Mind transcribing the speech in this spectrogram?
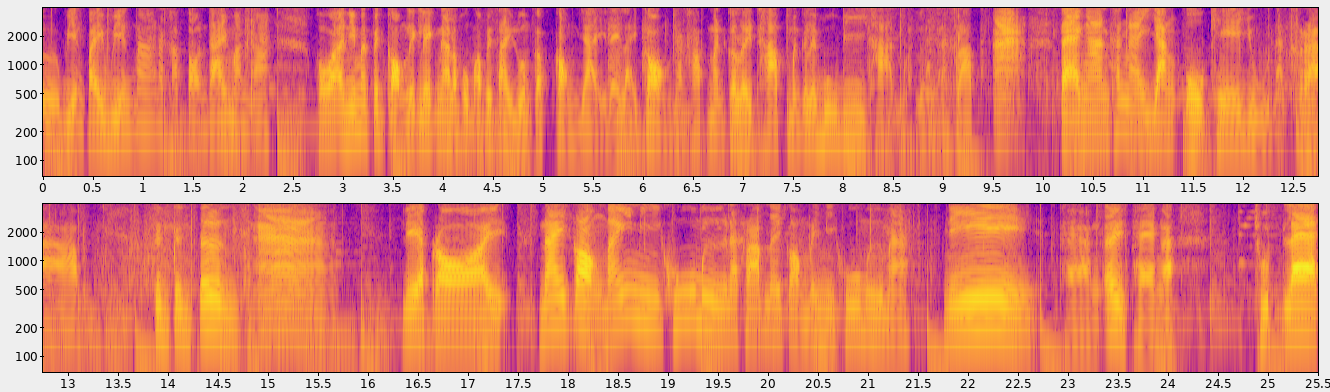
อเหวี่ยงไปเหวี่ยงมานะครับ ตอนได้มันนะ เพราะว่าอันนี้มันเป็นกล่องเล็กๆนะ แล้วผมเอาไปใส่รวมกับกล่องใหญ่หลาย ๆ กล่องนะครับ มันก็เลยทับมันก็เลยบูบี้ขาดหมดเลยนะครับ อะ แต่งานข้างในยังโอเคอยู่นะครับ ตึงตึงตึงอ่า เรียบร้อย ในกล่องไม่มีคู่มือนะครับ ในกล่องไม่มีคู่มือมานี่แผง เอ้ย แผงอะชุดแรก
